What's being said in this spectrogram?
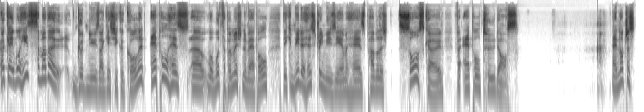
okay, well, here's some other good news, I guess you could call it. Apple has, uh, well, with the permission of Apple, the Computer History Museum has published source code for Apple II DOS. And not just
